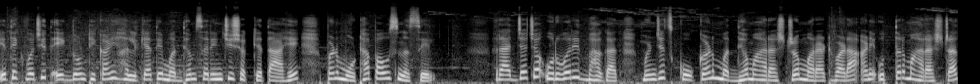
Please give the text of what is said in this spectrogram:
येथे क्वचित एक दोन ठिकाणी हलक्या ते मध्यम सरींची शक्यता आहे पण मोठा पाऊस नसेल. राज्याच्या उर्वरित भागात म्हणजेच कोकण मध्य महाराष्ट्र मराठवाडा आणि उत्तर महाराष्ट्रात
